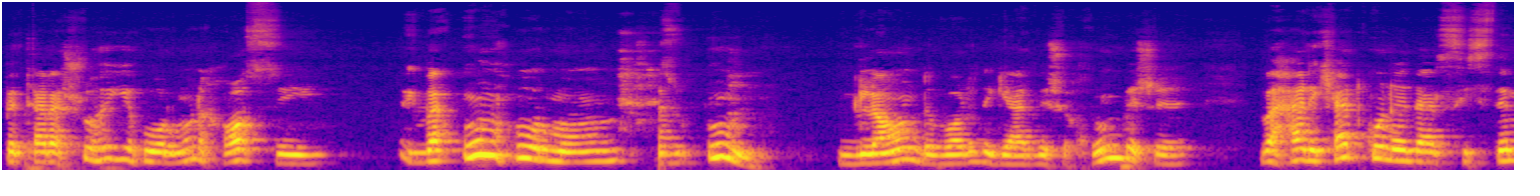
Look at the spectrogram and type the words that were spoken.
به ترشح یه هورمون خاصی و اون هورمون از اون gland وارد گردش خون بشه و حرکت کنه در سیستم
